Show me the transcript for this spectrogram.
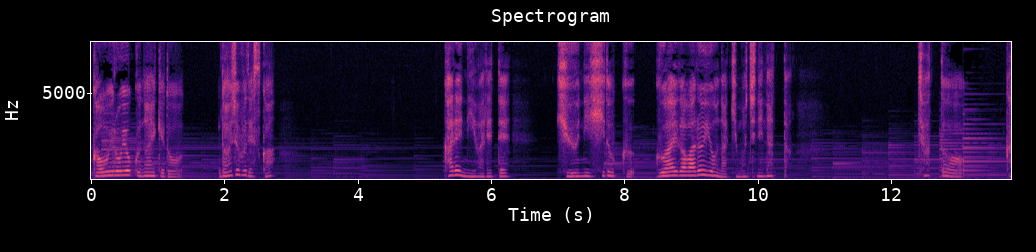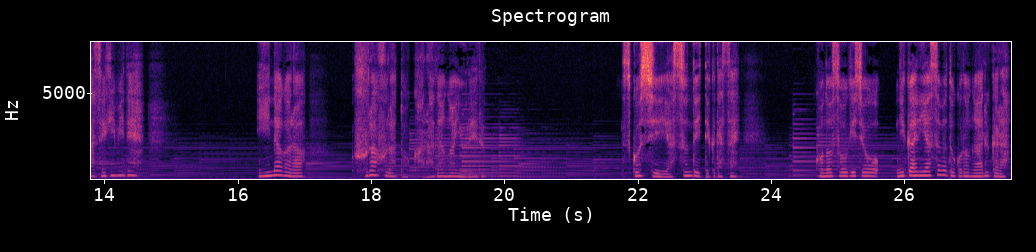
顔色良くないけど大丈夫ですか？彼に言われて急にひどく具合が悪いような気持ちになった。ちょっと風邪気味で。言いながらふらふらと体が揺れる。少し休んでいってください。この葬儀場2階に休むところがあるから。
